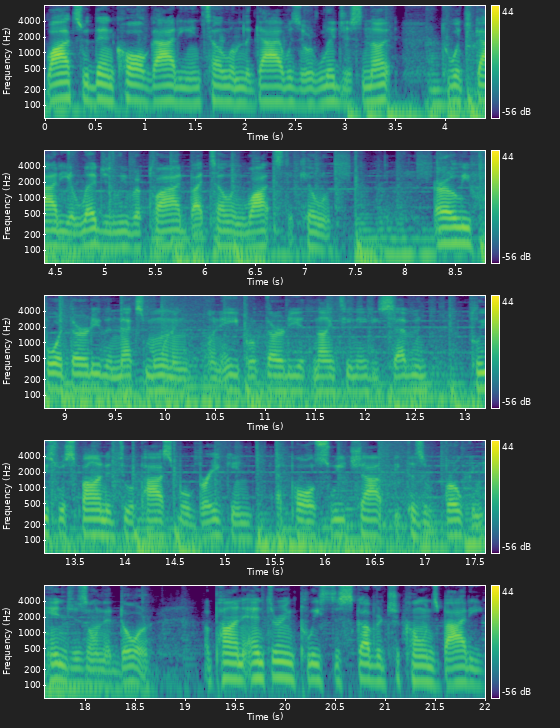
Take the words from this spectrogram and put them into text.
Watts would then call Gotti and tell him the guy was a religious nut, to which Gotti allegedly replied by telling Watts to kill him. Early 4.30 the next morning, on April 30th, 1987, police responded to a possible break-in at Paul's Sweet Shop because of broken hinges on the door. Upon entering, police discovered Chacon's body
